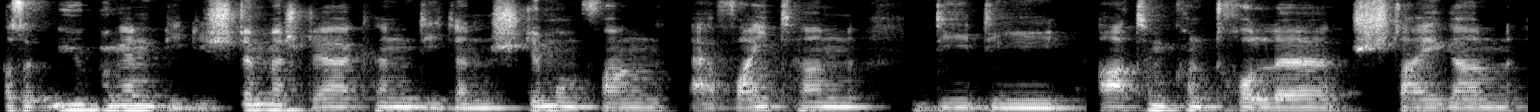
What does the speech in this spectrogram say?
Also Übungen, die die Stimme stärken, die den Stimmumfang erweitern, die die Atemkontrolle steigern.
